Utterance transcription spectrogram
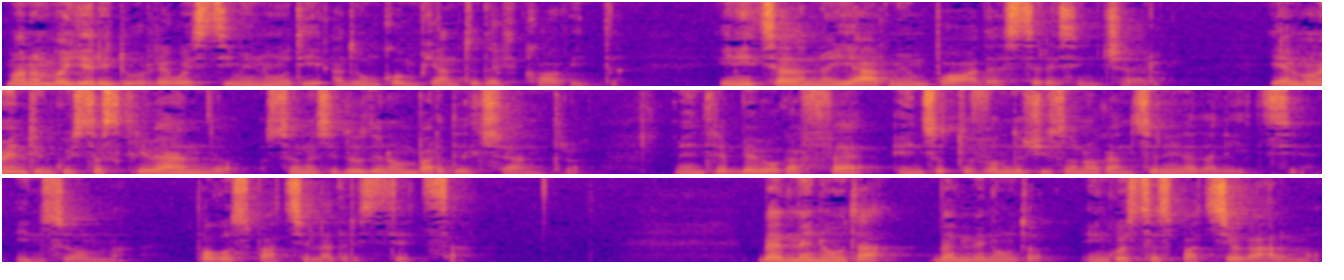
Ma non voglio ridurre questi minuti ad un compianto del Covid. Inizio ad annoiarmi un po', ad essere sincero. E al momento in cui sto scrivendo sono seduto in un bar del centro, mentre bevo caffè e in sottofondo ci sono canzoni natalizie. Insomma, poco spazio alla tristezza. Benvenuta, benvenuto in questo spazio calmo,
